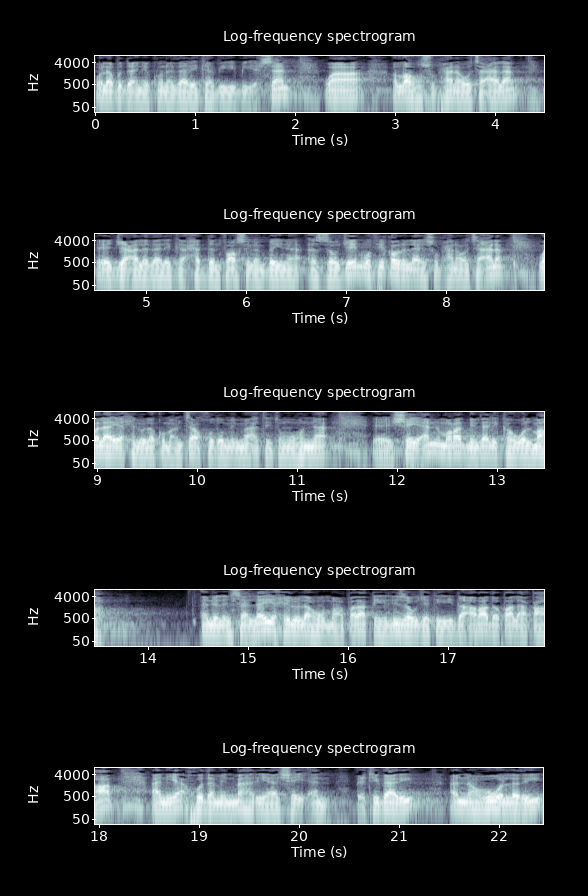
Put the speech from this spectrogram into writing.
ولا بد أن يكون ذلك بإحسان. والله سبحانه وتعالى جعل ذلك حدا فاصلا بين الزوجين. وفي قول الله سبحانه وتعالى ولا يحل لكم أن تأخذوا مما أتيتموهن شيئا. المراد من ذلك هو المهر. أن الإنسان لا يحل له مع طلاقه لزوجته إذا أراد طلاقها أن يأخذ من مهرها شيئا باعتبار أنه هو الذي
